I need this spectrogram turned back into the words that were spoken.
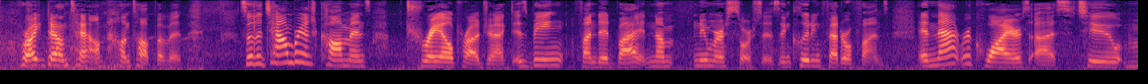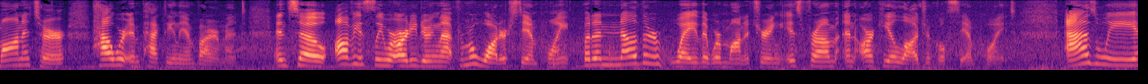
right downtown on top of it. So the Town Branch Commons Trail Project is being funded by num- numerous sources, including federal funds, and that requires us to monitor how we're impacting the environment. And so, obviously, we're already doing that from a water standpoint, but another way that we're monitoring is from an archaeological standpoint as we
